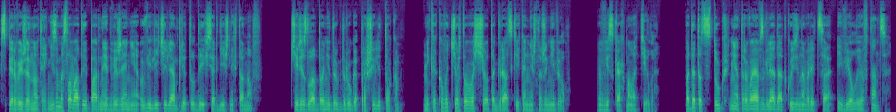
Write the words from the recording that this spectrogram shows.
С первой же ноты незамысловатые парные движения увеличили амплитуды их сердечных тонов. Через ладони друг друга прошили током, Никакого чертового счета Градский, конечно же, не вел. В висках молотило. Под этот стук, не отрывая взгляда от кузиного лица, и вел ее в танце.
